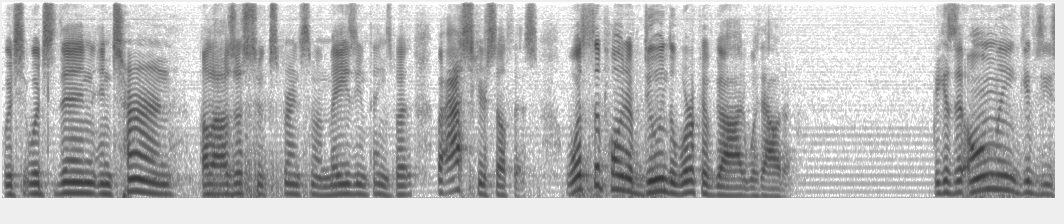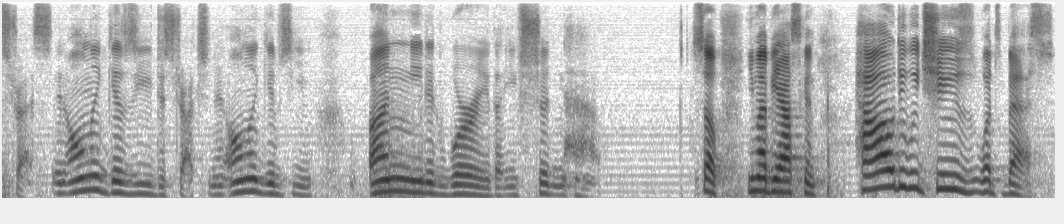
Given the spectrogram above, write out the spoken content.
which which then in turn allows us to experience some amazing things. But but ask yourself this: What's the point of doing the work of God without Him? Because it only gives you stress. It only gives you distraction. It only gives you unneeded worry that you shouldn't have. So you might be asking, how do we choose what's best?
